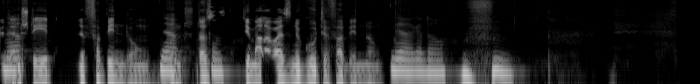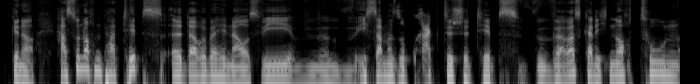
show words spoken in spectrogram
ja. entsteht eine Verbindung. Ja, und das ist optimalerweise eine gute Verbindung. Ja, genau. Genau. Hast du noch ein paar Tipps äh, darüber hinaus, wie, ich sag mal so praktische Tipps? Was kann ich noch tun,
